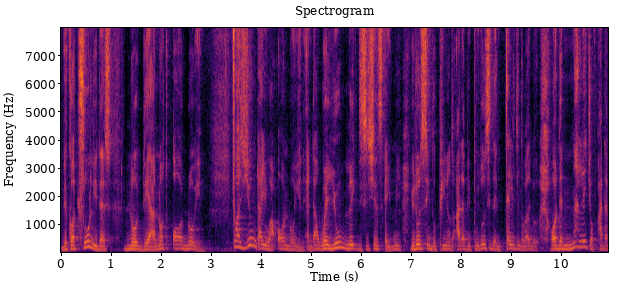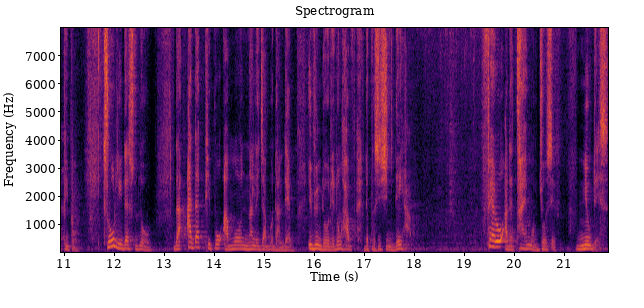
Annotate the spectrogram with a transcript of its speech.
because true leaders know they are not all knowing. To assume that you are all knowing and that when you make decisions and you, you don't see the opinions of other people, you don't see the intelligence of other people or the knowledge of other people. True leaders know that other people are more knowledgeable than them, even though they don't have the position they have. Pharaoh, at the time of Joseph, knew this.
